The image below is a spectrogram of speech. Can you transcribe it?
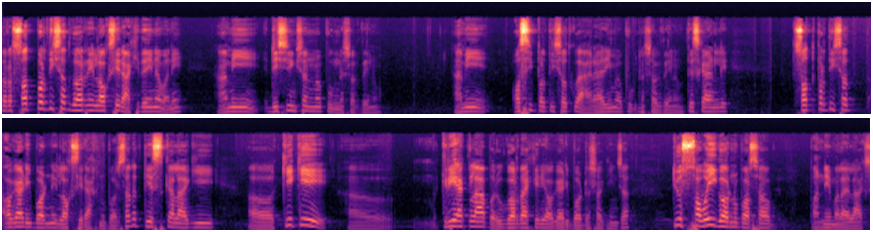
तर शत प्रतिशत गर्ने लक्ष्य राखिँदैन भने हामी डिस्टिङसनमा पुग्न सक्दैनौँ। हामी अस्सी प्रतिशतको हाराहारीमा पुग्न सक्दैनौँ। त्यस कारणले शत प्रतिशत अगाडि बढ्ने लक्ष्य राख्नुपर्छ र त्यसका लागि के के क्रियाकलापहरू गर्दाखेरि अगाडि बढ्न सकिन्छ त्यो सबै गर्नुपर्छ भन्ने मलाई लाग्छ।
